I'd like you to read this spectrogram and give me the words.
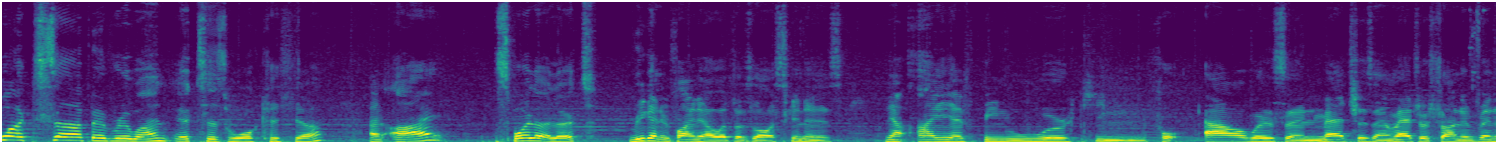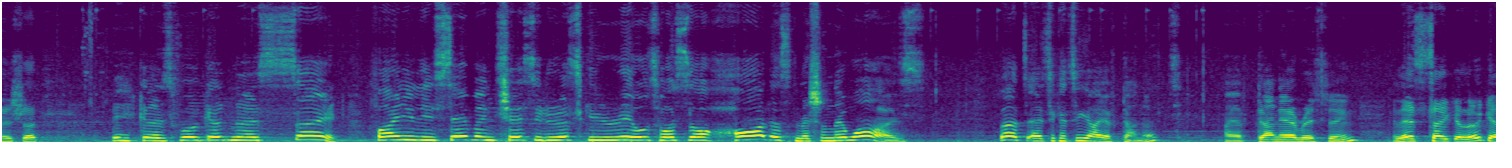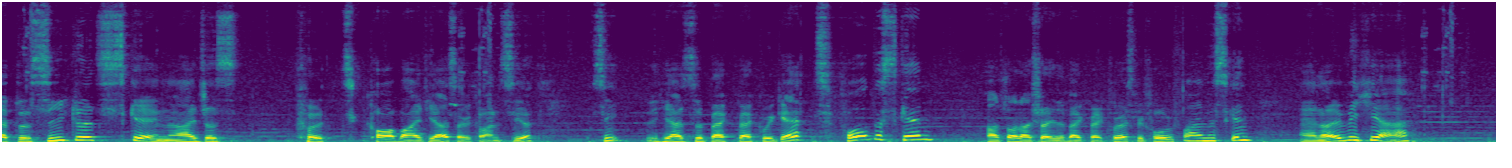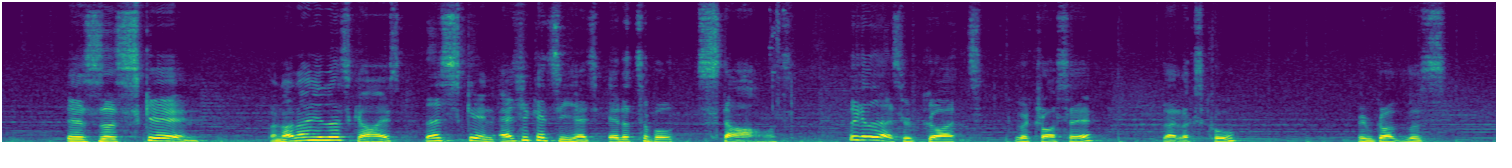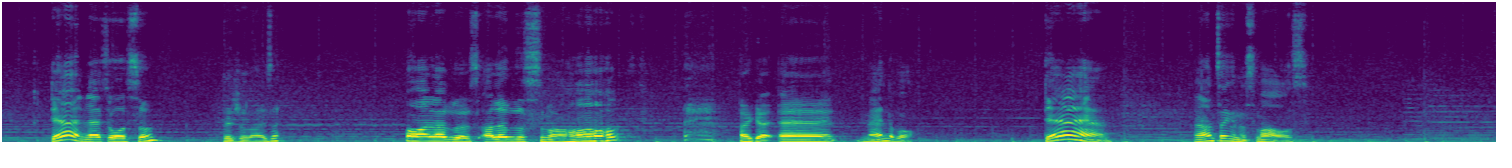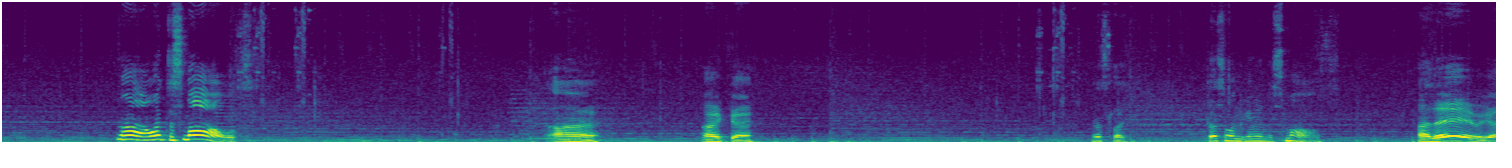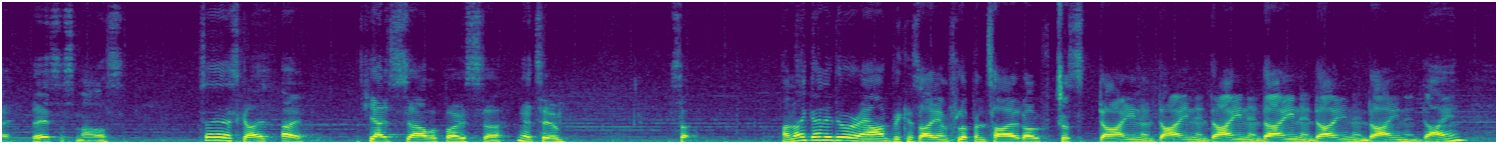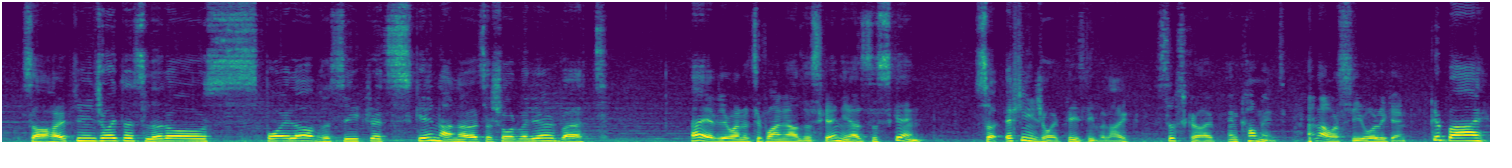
What's up everyone? It is Walker here and I, spoiler alert, we're going to find out what this last skin is. Now I have been working for hours and matches and matches trying to finish it because for goodness sake, finding these 7 chested rescue reels was the hardest mission there was. But as you can see I have done it. I have done everything Let's take a look at the secret skin. I just put carbide here so you can't see it. See, here's the backpack we get for the skin. I thought I'd show you the backpack first before we find the skin. And over here is the skin. But not only this guys, the skin as you can see has editable styles. Look at this, we've got the crosshair. That looks cool. We've got this. Damn, that's awesome. Visualizer. Oh, I love this. I love the smile. okay, and mandible. Damn. I'm taking the smiles. No, I want the smiles. Uh, okay. That's like, doesn't want to give me the smiles. Oh, there we go. There's the smiles. So yes, guys. Oh, here's our poster. It's him. So, I'm not going to do a round because I am flipping tired of just dying and dying and dying and dying and dying and dying and dying. So I hope you enjoyed this little spoiler of the secret skin. I know it's a short video, but hey, if you wanted to find out the skin, here's the skin. So if you enjoyed, please leave a like, subscribe, and comment and I will see you all again. Goodbye.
